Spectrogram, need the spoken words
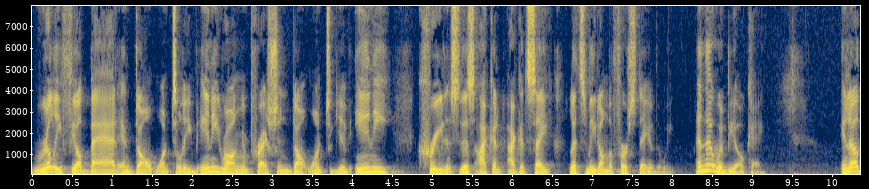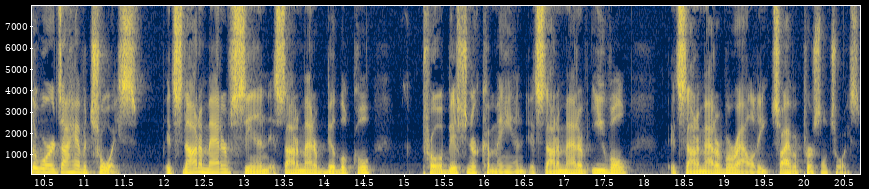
really feel bad and don't want to leave any wrong impression, don't want to give any credence to this, I could, I could say, let's meet on the first day of the week. And that would be okay. In other words, I have a choice. It's not a matter of sin. It's not a matter of biblical prohibition or command. It's not a matter of evil. It's not a matter of morality. So I have a personal choice.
